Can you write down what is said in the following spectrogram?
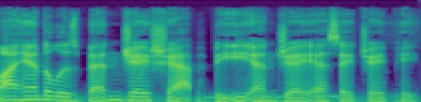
My handle is Ben J. Shap, B E N J S H A P.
